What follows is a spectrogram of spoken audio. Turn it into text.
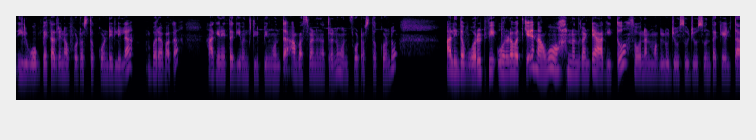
ಇಲ್ಲಿ ಹೋಗ್ಬೇಕಾದ್ರೆ ನಾವು ಫೋಟೋಸ್ ತಕ್ಕೊಂಡಿರಲಿಲ್ಲ. ಬರೋವಾಗ ಹಾಗೆಯೇ ತೆಗಿ ಒಂದು ಕ್ಲಿಪ್ಪಿಂಗು ಅಂತ ಆ ಬಸವಣ್ಣನ ಹತ್ರನೂ ಒಂದು ಫೋಟೋಸ್ ತಕ್ಕೊಂಡು ಅಲ್ಲಿಂದ ಹೊರಟ್ವಿ ಹೊರಡೋವತ್ತಿಗೆ ನಾವು ಹನ್ನೊಂದು ಗಂಟೆ ಆಗಿತ್ತು. ಸೊ ನನ್ನ ಮಗಳು ಜ್ಯೂಸು ಜ್ಯೂಸು ಅಂತ ಕೇಳ್ತಾ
